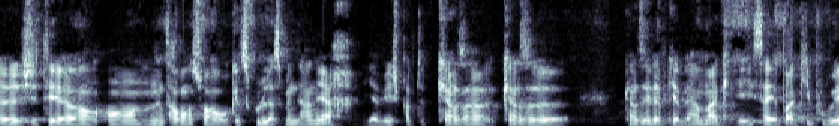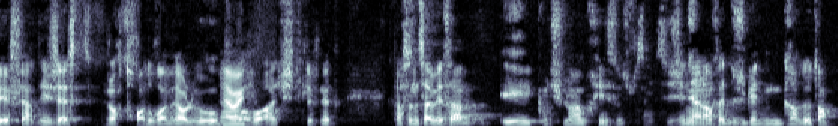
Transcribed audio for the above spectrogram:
Euh, J'étais en, en intervention à Rocket School la semaine dernière. Il y avait je sais pas peut-être 15 euh, 15 euh, 15 élèves qui avaient un Mac et ils savaient pas qu'ils pouvaient faire des gestes genre trois doigts vers le haut pour Ah ouais. avoir affiché toutes les fenêtres. Personne savait ça et quand ils l'ont appris, c'est génial en fait, je gagne grave de temps.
